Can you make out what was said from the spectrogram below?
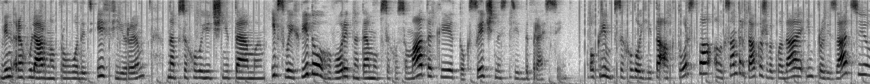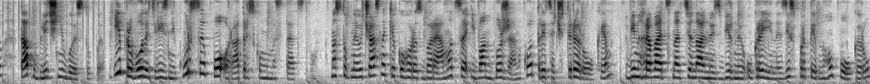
Він регулярно проводить ефіри на психологічні теми і в своїх відео говорить на тему психосоматики, токсичності, депресії. Окрім психології та акторства, Олександр також викладає імпровізацію та публічні виступи і проводить різні курси по ораторському мистецтву. Наступний учасник, якого розберемо, це Іван Боженко, 34 роки. Він гравець національної збірної України зі спортивного покеру.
